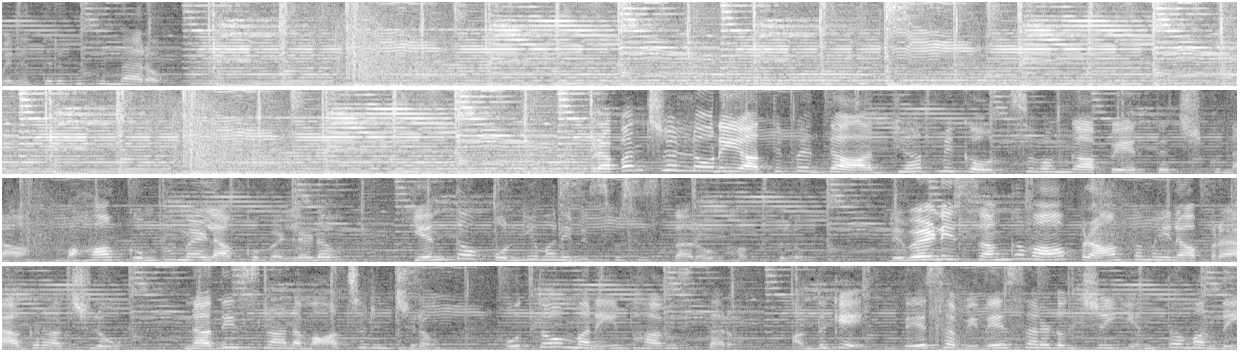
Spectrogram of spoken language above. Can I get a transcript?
వెనుతిరుగుతున్నారు. ప్రపంచంలోని అతిపెద్ద ఆధ్యాత్మిక ఉత్సవంగా పేరు తెచ్చుకున్న మహాకుంభమేళాకు వెళ్ళడం ఎంతో పుణ్యమని విశ్వసిస్తారు భక్తులు. త్రివేణి సంగమ ప్రాంతమైన ప్రయాగరాజ్లో నదీ స్నానం ఆచరించడం ఉత్తమమని భావిస్తారు. అందుకే దేశ విదేశాల నుంచి ఎంతో మంది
